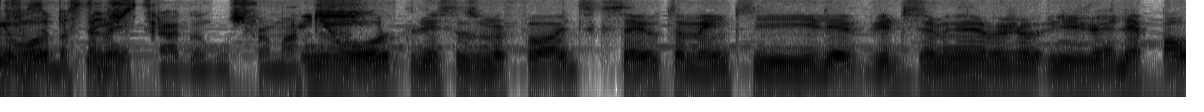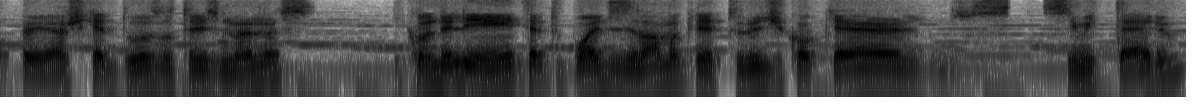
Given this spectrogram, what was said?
tem um outro bastante também. estrago em alguns formatos. Tem um outro desses Morphoids que saiu também, que ele é verde, se não me engano, ele é pauper, acho que é duas ou três manas. E quando ele entra, tu pode exilar uma criatura de qualquer cemitério,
